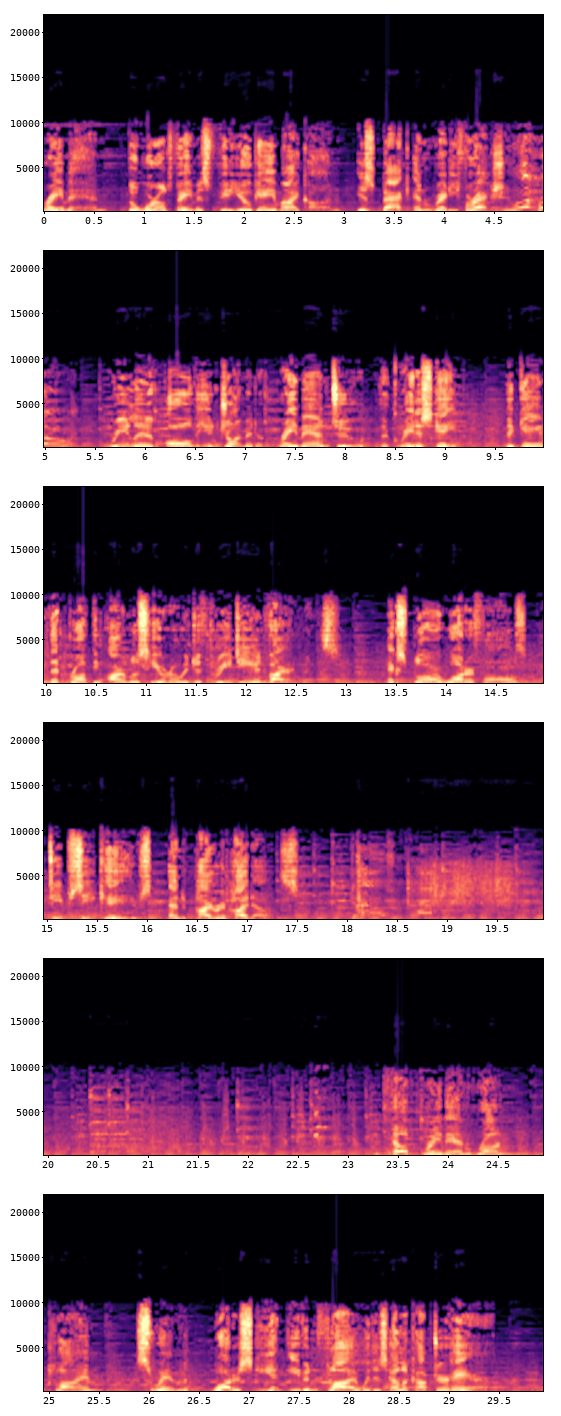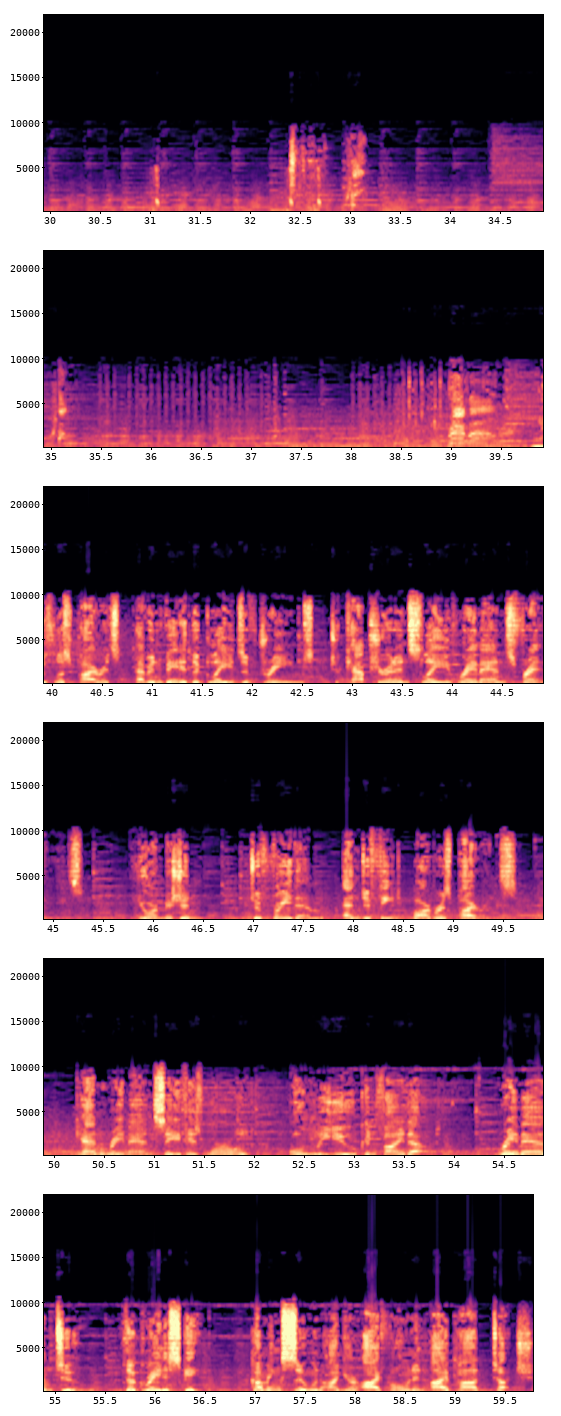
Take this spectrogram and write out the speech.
Rayman, the world-famous video game icon, is back and ready for action. Relive all the enjoyment of Rayman 2, The Great Escape, the game that brought the armless hero into 3D environments. Explore waterfalls, deep-sea caves, and pirate hideouts. Help Rayman run, climb, swim, water ski, and even fly with his helicopter hair. Ruthless pirates have invaded the Glades of Dreams to capture and enslave Rayman's friends. Your mission? To free them and defeat barbarous pirates. Can Rayman save his world? Only you can find out. Rayman 2 The Great Escape, coming soon on your iPhone and iPod Touch.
